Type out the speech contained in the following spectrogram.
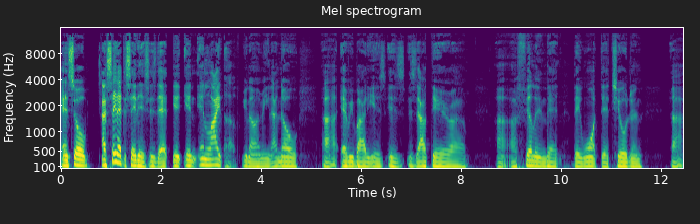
And so I say that to say this is that it, in in light of you know I mean I know uh, everybody is is is out there uh, uh, feeling that they want their children uh,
